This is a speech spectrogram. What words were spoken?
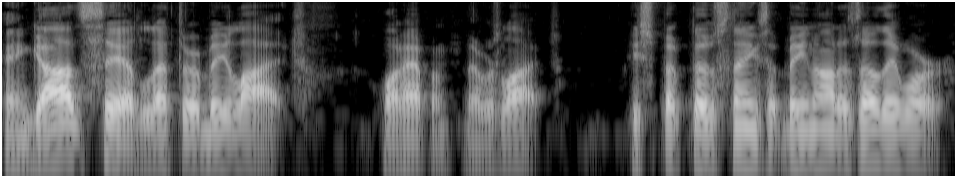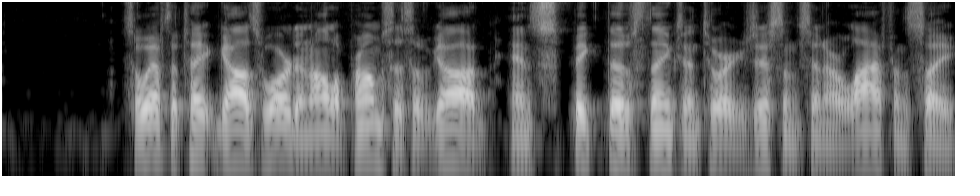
and God said, Let there be light. What happened? There was light. He spoke those things that be not as though they were. So we have to take God's word and all the promises of God and speak those things into our existence in our life and say,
